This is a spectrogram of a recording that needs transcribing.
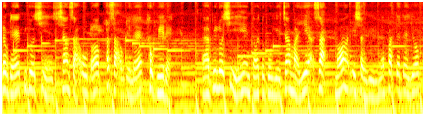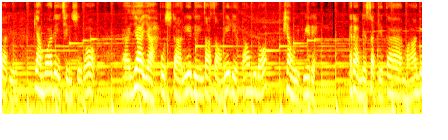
လုပ်တယ်ပြီးလို့ရှိရင်ရှမ်းစာအုပ်တော့ဖတ်စာအုပ်တွေလည်းထုတ်ပေးတယ်အဲပြီးလို့ရှိရင်တော့တကူရေကြမှာရေးအစเนาะ HIV နဲ့ပတ်သက်တဲ့ယောဂတွေပြန်ပွားတဲ့အချိန်ဆိုတော့အဲရရပိုစတာလေးတွေစာဆောင်လေးတွေတောင်းပြီးတော့ဖြန့်ဝေပေးတယ်အဲ့ဒါနယ်စပ်ဒေသမှာလှူ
